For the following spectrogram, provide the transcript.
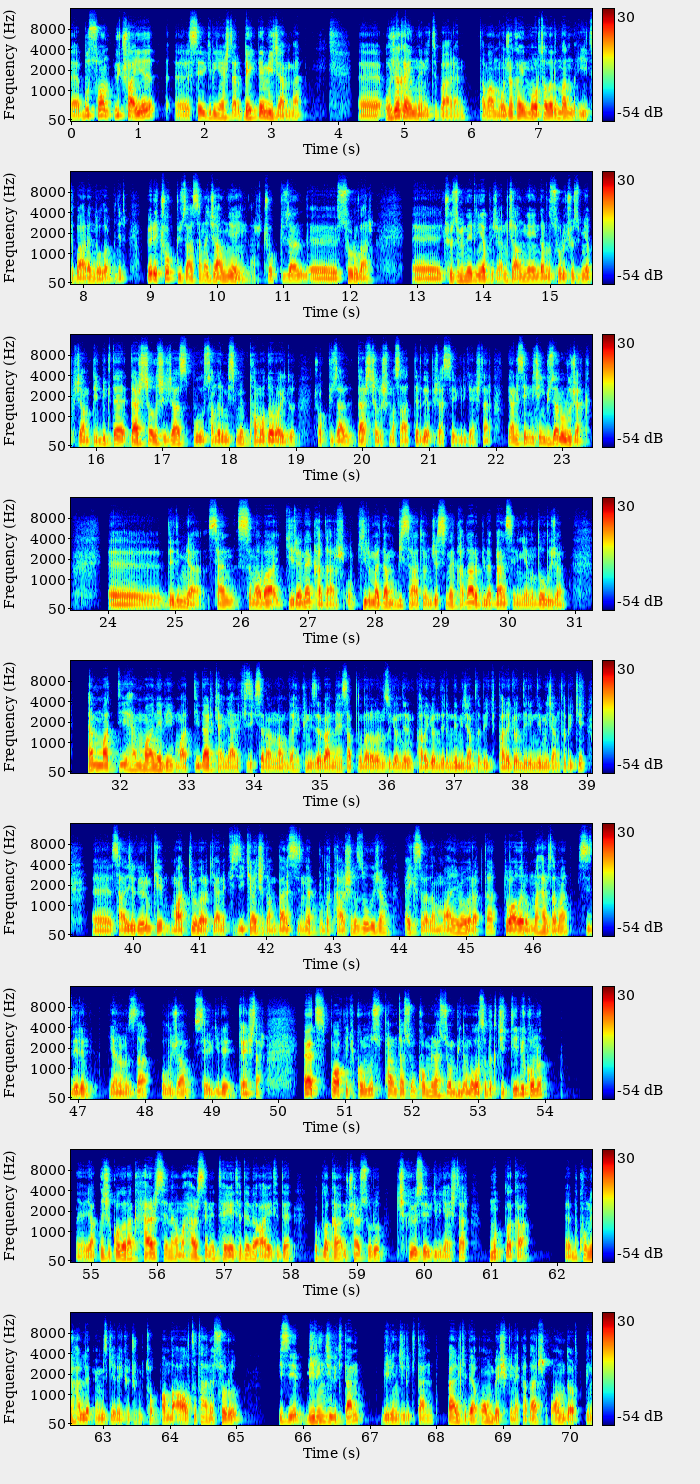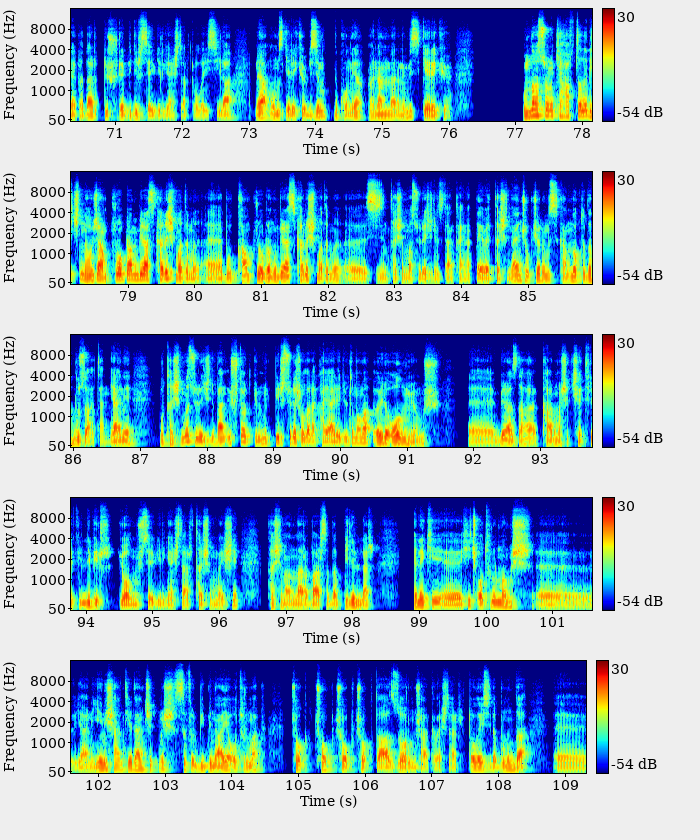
E, bu son 3 ayı e, sevgili gençler beklemeyeceğim ben. E, Ocak ayından itibaren tamam mı? Ocak ayının ortalarından itibaren de olabilir. Böyle çok güzel sana canlı yayınlar, çok güzel e, sorular Eee, çözümlerini yapacağım. Canlı yayınlarda soru çözümü yapacağım. Birlikte ders çalışacağız. Bu sanırım ismi Pomodoro'ydu. Çok güzel ders çalışma saatleri de yapacağız sevgili gençler. Yani senin için güzel olacak. Eee, dedim ya sen sınava girene kadar o girmeden bir saat öncesine kadar bile ben senin yanında olacağım. Hem maddi hem manevi. Maddi derken yani fiziksel anlamda hepinize ben hesap numaralarınızı gönderin, para gönderin demeyeceğim tabii ki. Para göndereyim demeyeceğim tabii ki. Ee, sadece diyorum ki maddi olarak yani fiziki açıdan ben sizin hep burada karşınızda olacağım. Ekstradan manevi olarak da dualarımla her zaman sizlerin yanınızda olacağım sevgili gençler. Evet bu haftaki konumuz permütasyon kombinasyon binom olasılık ciddi bir konu. Ee, yaklaşık olarak her sene ama her sene TYT'de ve AYT'de mutlaka üçer soru çıkıyor sevgili gençler mutlaka e, bu konuyu halletmemiz gerekiyor. Çünkü toplamda 6 tane soru bizi birincilikten birincilikten belki de 15 bine kadar 14 bine kadar düşürebilir sevgili gençler. Dolayısıyla ne yapmamız gerekiyor bizim? Bu konuya önem vermemiz gerekiyor. Bundan sonraki haftalar içinde hocam program biraz karışmadı mı? E, bu kamp programı biraz karışmadı mı? E, sizin taşınma sürecinizden kaynaklı. Evet taşındı. En çok canımı sıkan nokta da bu zaten. Yani bu taşınma sürecini ben 3-4 günlük bir süreç olarak hayal ediyordum ama öyle olmuyormuş. Ee, biraz daha karmaşık çetrefilli bir yolmuş sevgili gençler taşınma işi. Taşınanlar varsa da bilirler. Hele ki e, hiç oturulmamış e, yani yeni şantiyeden çıkmış sıfır bir binaya oturmak çok çok çok çok daha zormuş arkadaşlar. Dolayısıyla bunun da e,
